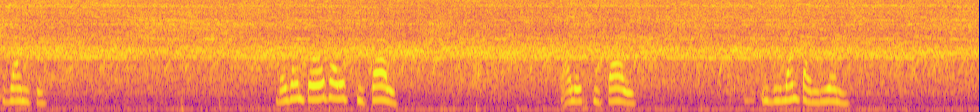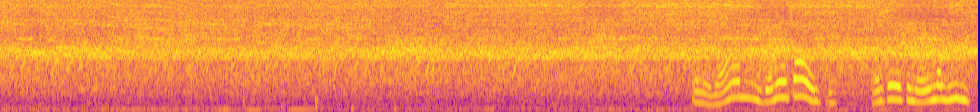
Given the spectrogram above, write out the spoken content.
Gigante. Vengan todos al hospital. Al hospital. Y Dylan también. Bueno, ya, ya me voy para adentro. Antes de que me venga el virus.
